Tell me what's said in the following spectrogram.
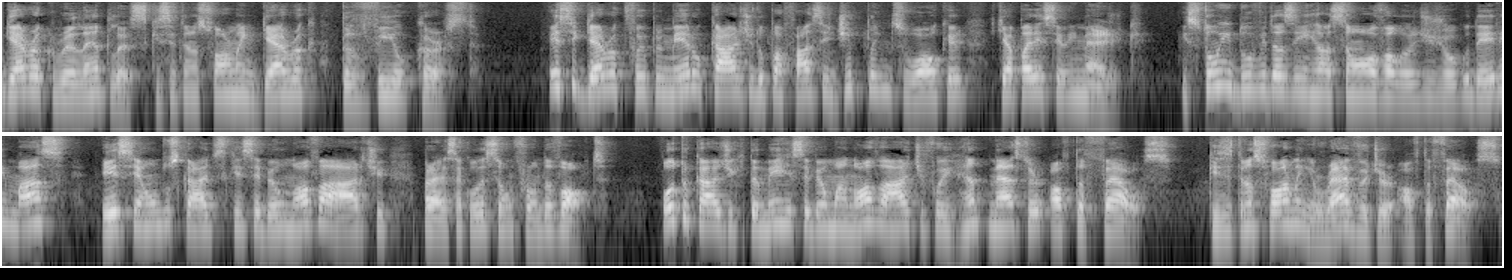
Garruk Relentless, que se transforma em Garruk the Veil Cursed. Esse Garruk foi o primeiro card dupla face de Planeswalker que apareceu em Magic. Estou em dúvidas em relação ao valor de jogo dele, mas esse é um dos cards que recebeu nova arte para essa coleção From the Vault. Outro card que também recebeu uma nova arte foi Handmaster of the Fells, que se transforma em Ravager of the Fells.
